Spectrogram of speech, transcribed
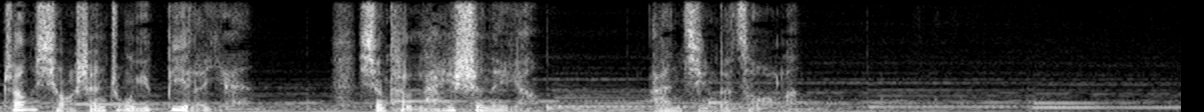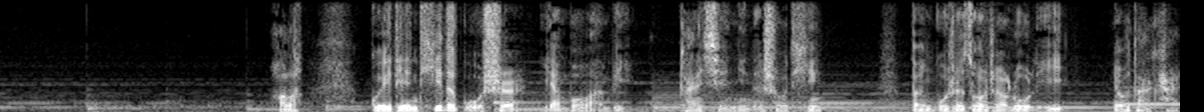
张小山终于闭了眼，像他来时那样，安静的走了。好了，鬼电梯的故事演播完毕，感谢您的收听。本故事作者陆离，由大凯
